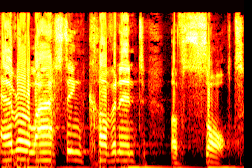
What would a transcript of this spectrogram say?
everlasting covenant of salt.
